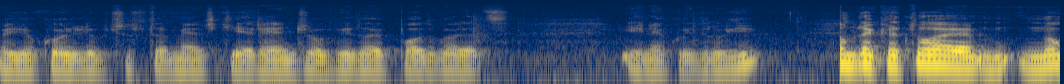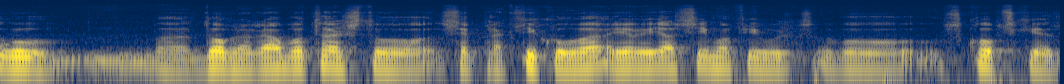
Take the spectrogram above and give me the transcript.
меѓу кои Лјупчо Стаменски, Ренџо, Видој Подгорец и некои други. Дека тоа е многу добра работа што се практикува. Еве јас имав и во, во Скопскиот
